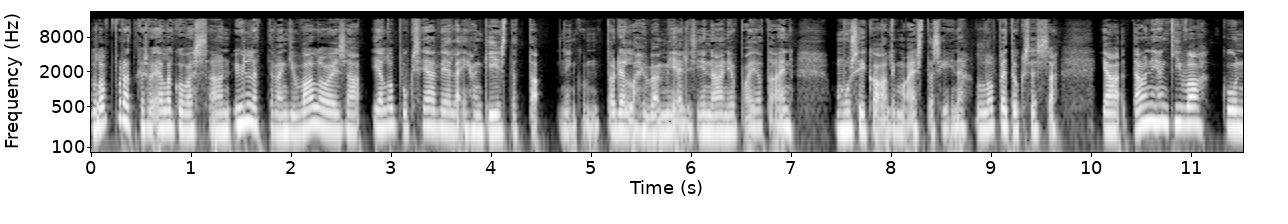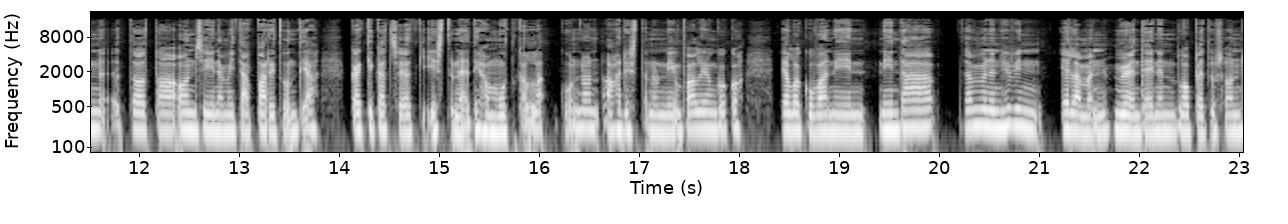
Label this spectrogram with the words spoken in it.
Loppuratkaisu elokuvassa on yllättävänkin valoisa ja lopuksi jää vielä ihan kiistatta niin kuin todella hyvä mieli. Siinä on jopa jotain musikaalimaista siinä lopetuksessa. Ja tämä on ihan kiva, kun tota, on siinä mitä pari tuntia kaikki katsojatkin istuneet ihan mutkalla, kun on ahdistanut niin paljon koko elokuva, niin, niin tämä tämmöinen hyvin elämän myönteinen lopetus on,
